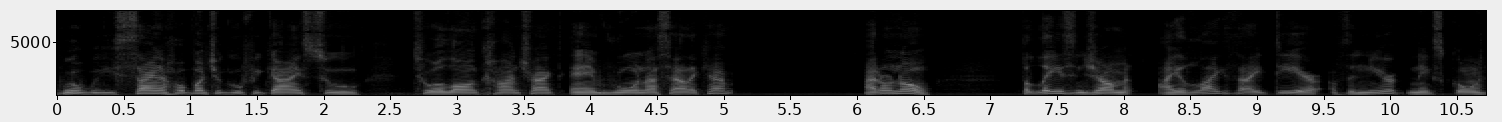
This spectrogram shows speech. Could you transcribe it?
Will we sign a whole bunch of goofy guys to to a long contract and ruin our salary cap? I don't know. But, ladies and gentlemen, I like the idea of the New York Knicks going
